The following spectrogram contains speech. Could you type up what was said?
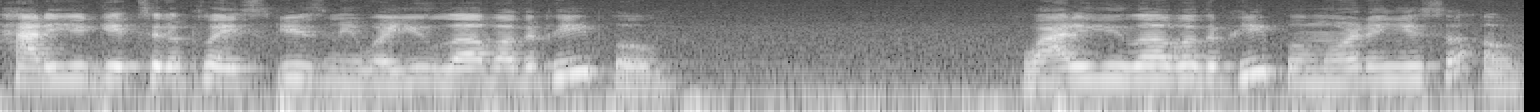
How do you get to the place, excuse me, where you love other people? Why do you love other people more than yourself?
